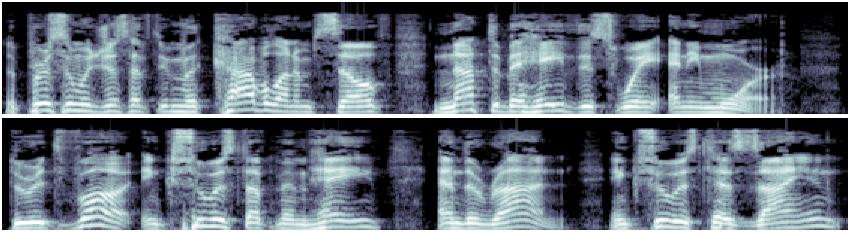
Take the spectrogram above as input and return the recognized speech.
the person would just have to be makabel on himself not to behave this way anymore. The Ritva in Ksubas Taf Memhei and the Ran in Ksubas Tes Zayin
